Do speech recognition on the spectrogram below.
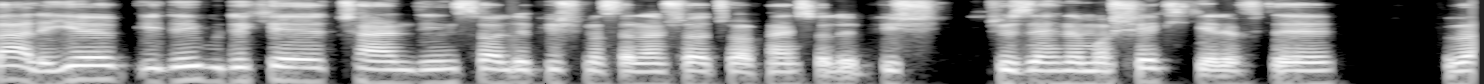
بله یه ایده بوده که چندین سال پیش مثلا شاید چهار پنج سال پیش تو ذهن ما شکل گرفته و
